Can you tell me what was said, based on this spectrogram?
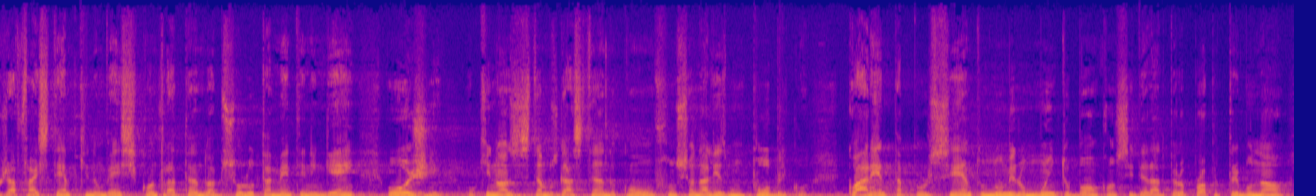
já faz tempo que não vem se contratando absolutamente ninguém. Hoje, o que nós estamos gastando com o funcionalismo público, 40%, um número muito bom considerado pelo próprio Tribunal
